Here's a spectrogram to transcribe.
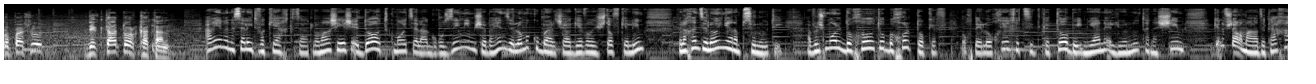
הוא פשוט דיקטטור קטן. אריה מנסה להתווכח קצת, לומר שיש עדות, כמו אצל הגרוזינים, שבהן זה לא מקובל שהגבר ישטוף כלים, ולכן זה לא עניין אבסולוטי. אבל שמואל דוחה אותו בכל תוקף, וכדי להוכיח את צדקתו בעניין עליונות הנשים, כן אפשר לומר את זה ככה,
